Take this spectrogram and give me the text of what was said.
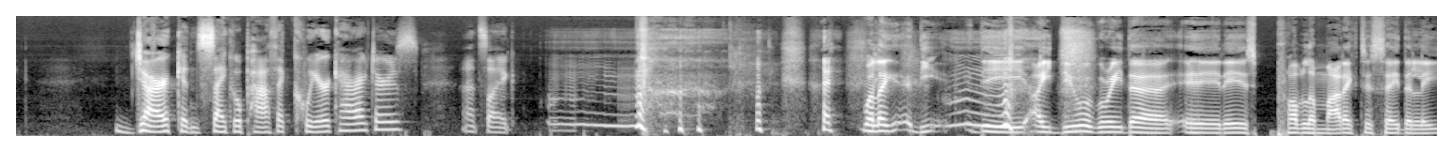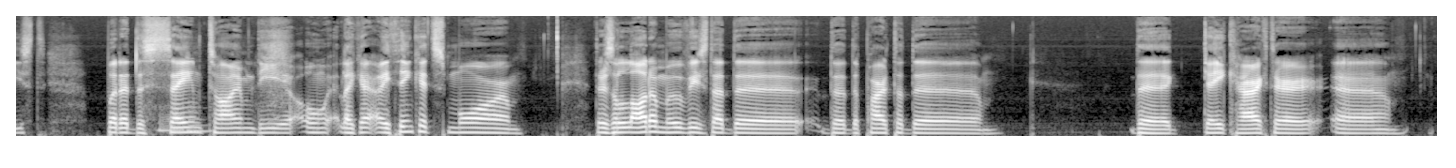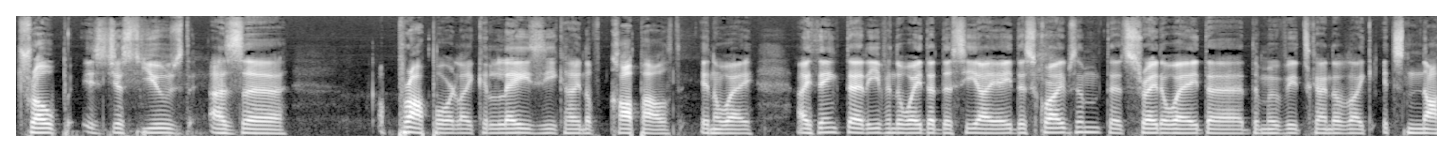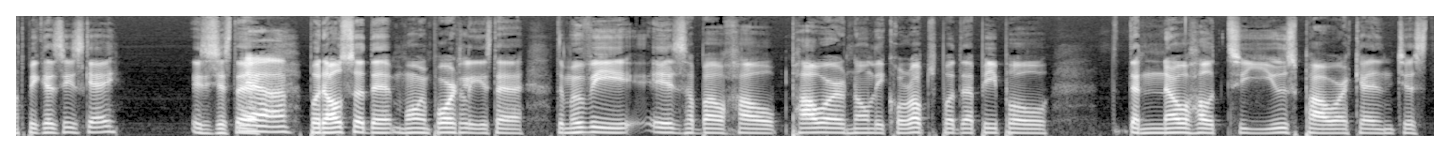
dark and psychopathic queer characters it's like mm. Well, like the the I do agree that it is problematic to say the least. But at the same time, the like I, I think it's more. There's a lot of movies that the the the part of the the gay character um, trope is just used as a a prop or like a lazy kind of cop out in a way. I think that even the way that the CIA describes him, that straight away the the movie it's kind of like it's not because he's gay. It's just that yeah. but also the more importantly is that the movie is about how power not only corrupts but that people that know how to use power can just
